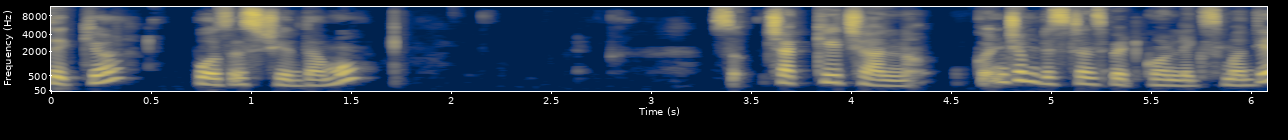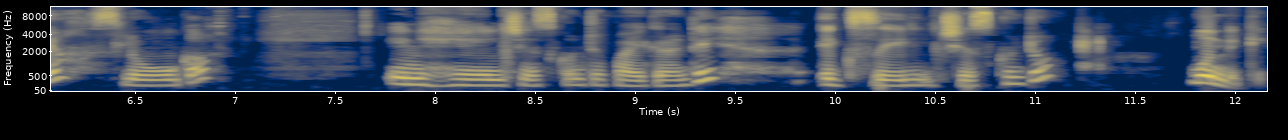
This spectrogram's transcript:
secure poses చేద్దాము. సో చక్కీ చాలన. కొంచెం డిస్టెన్స్ పెట్టుకోండి లెగ్స్ మధ్య. స్లోగా ఇన్హేల్ చేసుకుంటూ పైకి రండి. ఎక్సేల్ చేసుకుంటూ ముందుకి.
